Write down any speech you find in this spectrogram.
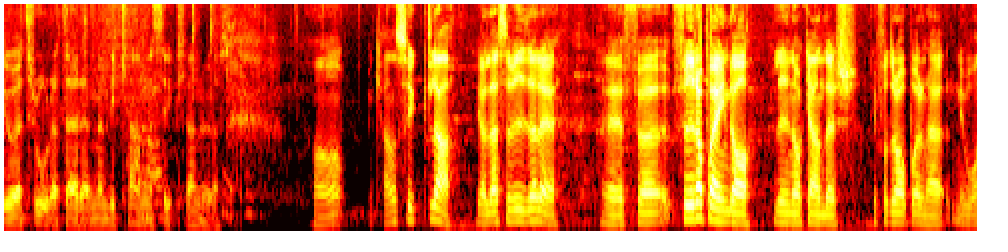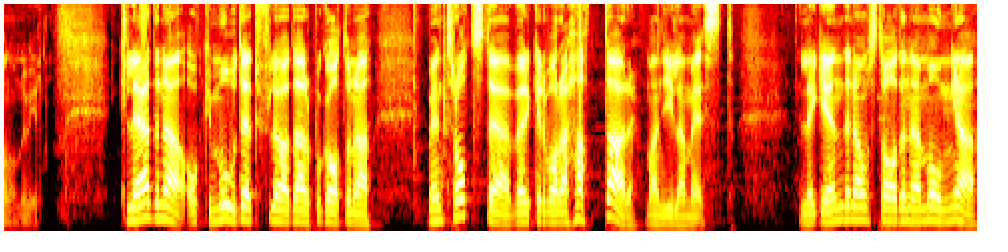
Jo, jag tror att det är det, men vi kan cykla nu alltså. Ja, vi kan cykla. Jag läser vidare. Eh, för fyra poäng då, Lina och Anders. Ni får dra på den här nivån om ni vill. Kläderna och modet flödar på gatorna. Men trots det verkar det vara hattar man gillar mest. Legenderna om staden är många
